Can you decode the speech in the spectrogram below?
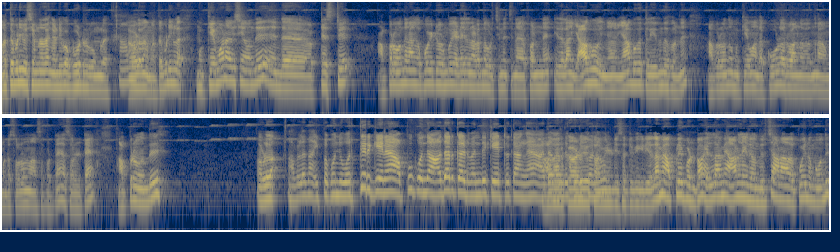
மற்றபடி விஷயம்னா தான் கண்டிப்பாக போட்டிருப்போம்ல அவ்வளோதான் மற்றபடி இல்லை. முக்கியமான விஷயம் வந்து இந்த டெஸ்ட்டு அப்புறம் வந்து நாங்கள் போயிட்டு வரும்போது இடையில நடந்த ஒரு சின்ன சின்ன ஃபன்னு இதெல்லாம் ஞாபகம் ஞாபகத்தில் இருந்த ஃபன்னு அப்புறம் வந்து முக்கியமாக அந்த கூலர் வாங்கினது வந்து நான் அவங்கள்ட்ட சொல்லணும்னு ஆசைப்பட்டேன் சொல்லிட்டேன். அப்புறம் வந்து அவ்வளோதான் அவ்வளோதான் இப்போ கொஞ்சம் ஒர்க் இருக்கேன்னா அப்புக்கு வந்து ஆதார் கார்டு வந்து கேட்டிருக்காங்க. அதை வந்து கார்டு கொடுக்கணும். கம்யூனிட்டி சர்டிஃபிகேட் எல்லாமே அப்ளை பண்ணிட்டோம். எல்லாமே ஆன்லைன்ல வந்துருச்சு. ஆனா அதை போய் நம்ம வந்து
